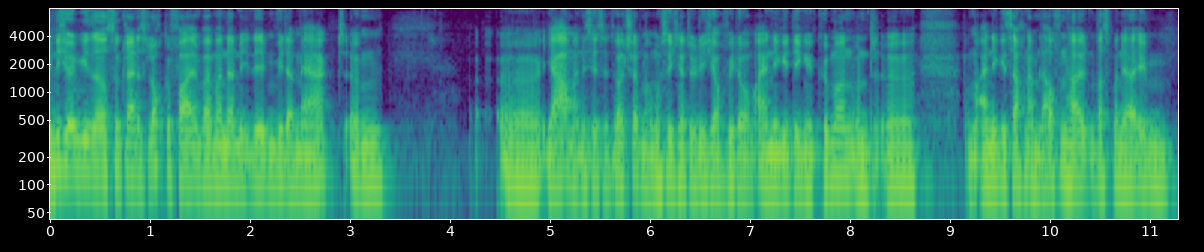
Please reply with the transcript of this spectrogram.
bin ich irgendwie in so ein kleines Loch gefallen, weil man dann eben wieder merkt, ähm, äh, ja, man ist jetzt in Deutschland, man muss sich natürlich auch wieder um einige Dinge kümmern und äh, um einige Sachen am Laufen halten, was man ja eben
